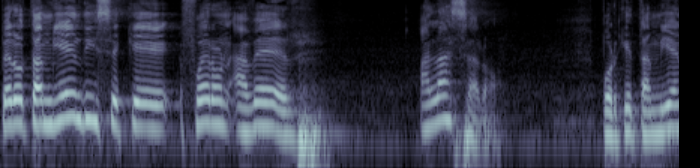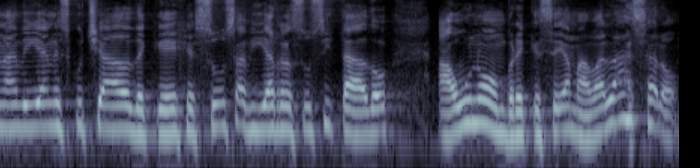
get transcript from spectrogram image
Pero también dice que fueron a ver a Lázaro, porque también habían escuchado de que Jesús había resucitado a un hombre que se llamaba Lázaro.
